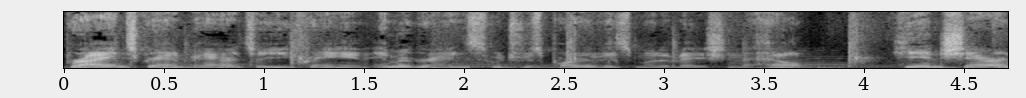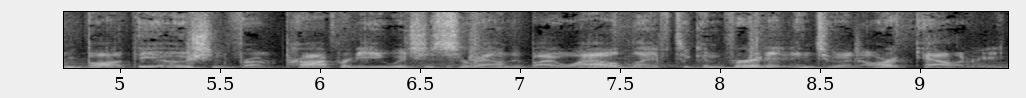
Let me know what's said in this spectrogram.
Brian's grandparents are Ukrainian immigrants, which was part of his motivation to help. He and Sharon bought the oceanfront property, which is surrounded by wildlife, to convert it into an art gallery,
